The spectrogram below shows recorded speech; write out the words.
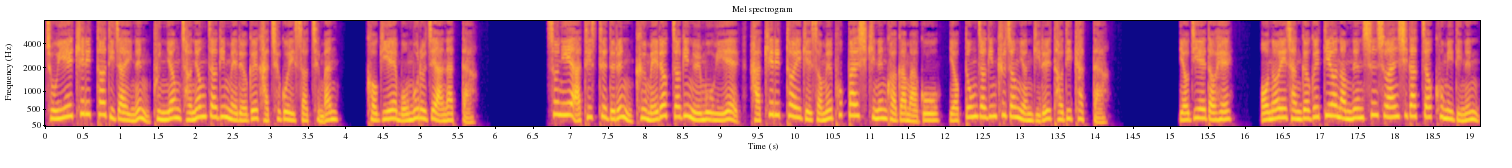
조이의 캐릭터 디자인은 분명 전형적인 매력을 갖추고 있었지만 거기에 머무르지 않았다. 소니의 아티스트들은 그 매력적인 외모 위에 각 캐릭터의 개성을 폭발시키는 과감하고 역동적인 표정 연기를 더디켰다. 여기에 더해 언어의 장벽을 뛰어넘는 순수한 시각적 코미디는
